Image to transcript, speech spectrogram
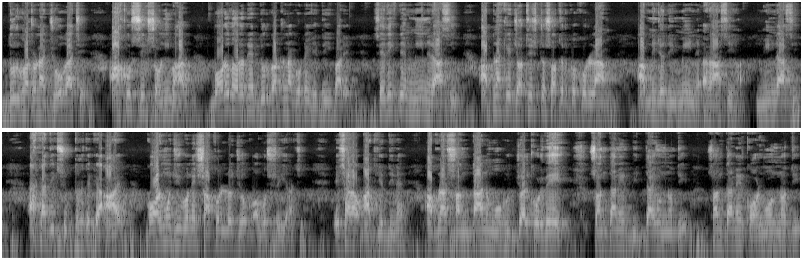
দুর্ঘটনা যোগ আছে। আকস্মিক শনিবার বড় ধরনের দুর্ঘটনা ঘটে যেতেই পারে। সেদিক দিয়ে মিন রাশি, আপনাকে যথেষ্ট সতর্ক করলাম। আপনি যদি মিন রাশি হন, মিন রাশি একাধিক সূত্র থেকে আয় কর্মজীবনে সাফল্য যোগ অবশ্যই আছে। এছাড়াও আজকের দিনে আপনার সন্তান মুখ উজ্জ্বল করবে। সন্তানের বিদ্যায় উন্নতি, সন্তানের কর্ম উন্নতি,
